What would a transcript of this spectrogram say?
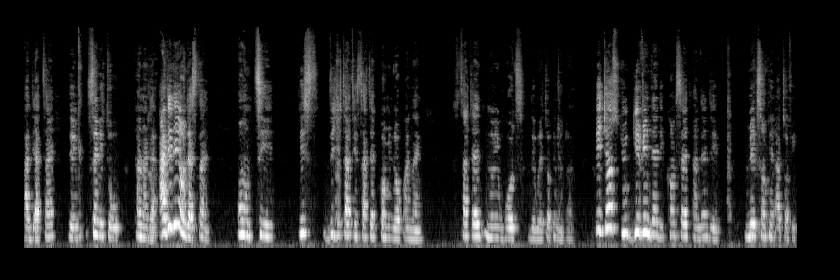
at their time, they send it to Canada. I didn't understand until this digital thing started coming up and I started knowing what they were talking about. It's just you giving them the concept and then they make something out of it.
